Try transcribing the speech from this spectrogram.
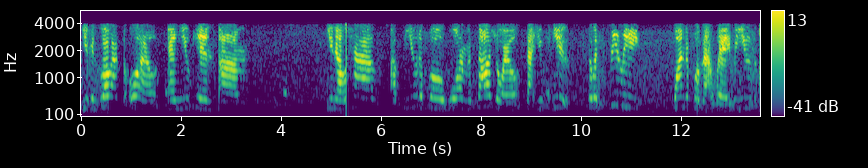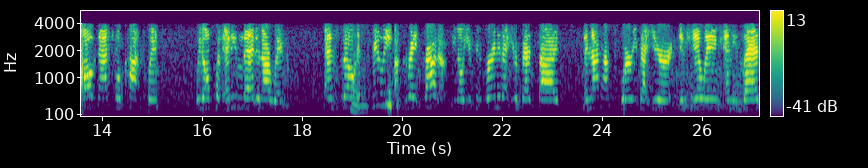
you can blow out the oil, and you can um, you know, have a beautiful warm massage oil that you can use. So it's really wonderful that way. We use all natural cotton wicks. We don't put any lead in our wicks. And so mm-hmm. it's really a great product. You know, you can burn it at your bedside and not have to worry that you're inhaling any lead.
